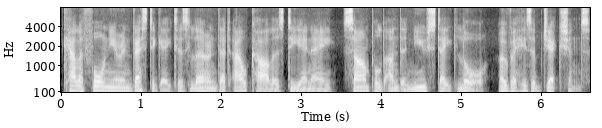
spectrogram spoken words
California investigators learned that Alcala's DNA, sampled under new state law, over his objections,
